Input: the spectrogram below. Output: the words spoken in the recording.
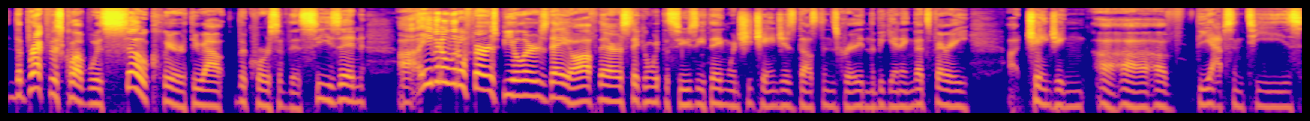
the Breakfast Club was so clear throughout the course of this season. Uh, even a little Ferris Bueller's Day Off there, sticking with the Susie thing when she changes Dustin's grade in the beginning. That's very uh, changing uh, uh, of the absentees.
